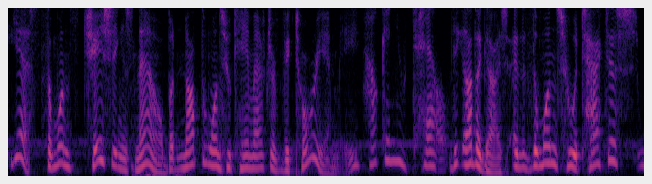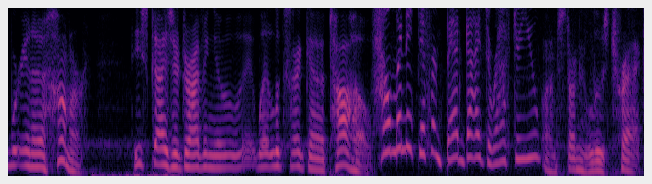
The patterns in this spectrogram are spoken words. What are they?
yes, the ones chasing us now, but not the ones who came after Wiktoria and me. how can you tell? The other guys, uh, the ones who attacked us, were in a Hummer. These guys are driving a, what looks like a Tahoe. How many different bad guys are after you? I'm starting to lose track.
